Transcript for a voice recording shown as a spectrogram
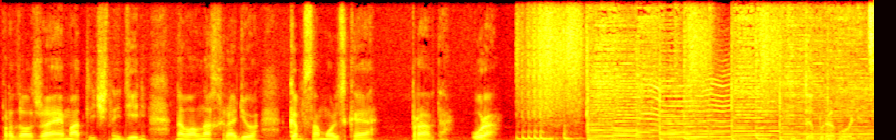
Продолжаем отличный день на волнах радио «Комсомольская правда». Ура! Доброволец.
